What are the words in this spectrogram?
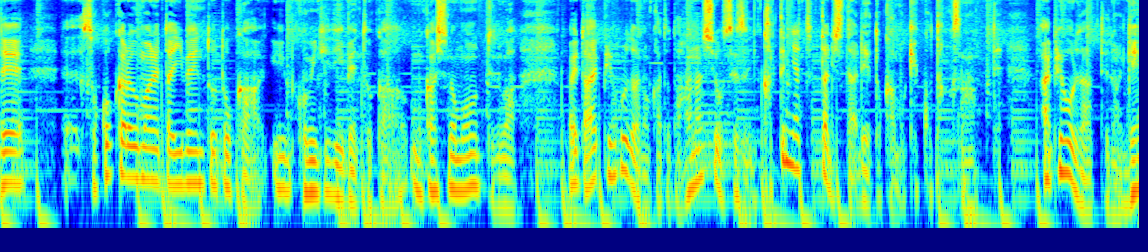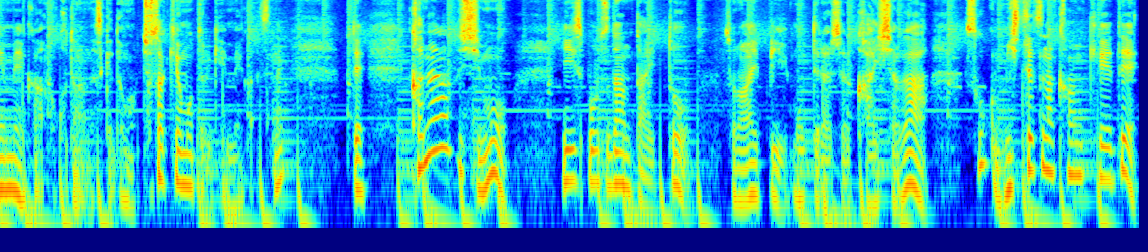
でそこから生まれたイベントとかコミュニティイベントとか昔のものっていうのは割と IP ホルダーの方と話をせずに勝手にやっちゃったりした例とかも結構たくさんあって IP ホルダーっていうのはゲームメーカーのことなんですけども著作権を持ってるゲームメーカーですね。で必ずしも e スポーツ団体とその IP 持ってらっしゃる会社がすごく密接な関係で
